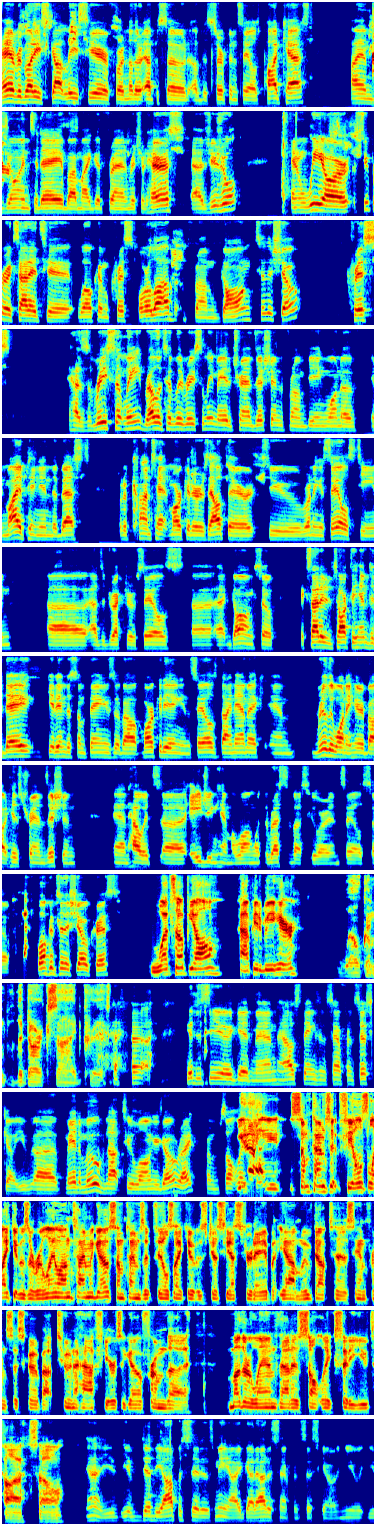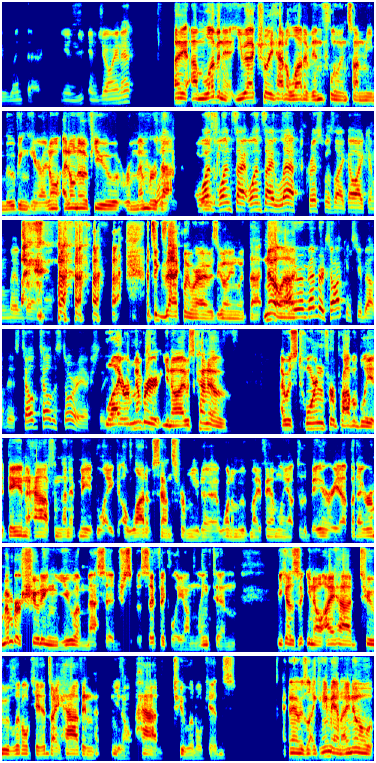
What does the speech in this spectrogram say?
Hey, everybody, Scott Leese here for another episode of the Surf and Sales Podcast. I am joined today by my good friend Richard Harris, as usual. And we are super excited to welcome Chris Orlob from Gong to the show. Chris has recently, relatively recently, made a transition from being one of, in my opinion, the best sort of content marketers out there to running a sales team uh, as a director of sales uh, at Gong. So excited to talk to him today, get into some things about marketing and sales dynamic, and really want to hear about his transition and how it's uh, aging him along with the rest of us who are in sales. So, welcome to the show, Chris. What's up, y'all? Happy to be here. Welcome to the dark side, Chris. Good to see you again, man. How's things in San Francisco? You uh, made a move not too long ago, right, from Salt Lake? Yeah. City? Sometimes it feels like it was a really long time ago. Sometimes it feels like it was just yesterday. But yeah, moved out to San Francisco about two and a half years ago from the motherland that is Salt Lake City, Utah. So yeah, you you did the opposite as me. I got out of San Francisco, and you you went there. You enjoying it? I, I'm loving it. You actually had a lot of influence on me moving here. I don't I don't know if you remember What? that. Once once I once I left, Chris was like, "Oh, I can live there." Now. That's exactly where I was going with that. No, I remember talking to you about this. Tell tell the story actually. well, I remember, you know, I was kind of, I was torn for probably a day and a half, and then it made like a lot of sense for me to want to move my family out to the Bay Area. But I remember shooting you a message specifically on LinkedIn because, you know, I had two little kids. I haven't, you know, had two little kids. And I was like, hey, man, I know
